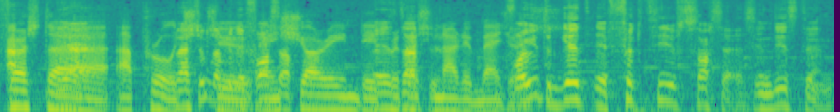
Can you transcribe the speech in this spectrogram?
First uh, uh, yeah. approach to ensuring the exactly. precautionary measures. For you to get effective success in this thing,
